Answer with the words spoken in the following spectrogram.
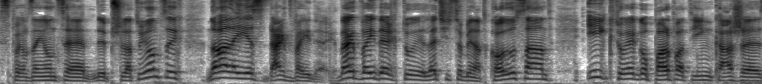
sprawdzające przylatujących, no ale jest Darth Vader. Darth Vader, który leci sobie nad Coruscant i którego Palpatine każe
